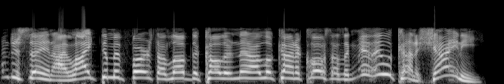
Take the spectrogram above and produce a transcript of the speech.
I'm just saying, I liked them at first. I loved the color. And then I looked kind of close. I was like, man, they look kind of shiny.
